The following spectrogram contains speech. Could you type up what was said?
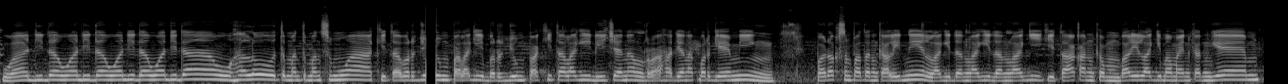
Wadidaw, wadidaw, wadidaw, wadidaw. Halo teman-teman semua, kita berjumpa lagi, berjumpa kita lagi di channel Rahadian Akbar Gaming. Pada kesempatan kali ini, lagi dan lagi dan lagi, kita akan kembali lagi memainkan game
